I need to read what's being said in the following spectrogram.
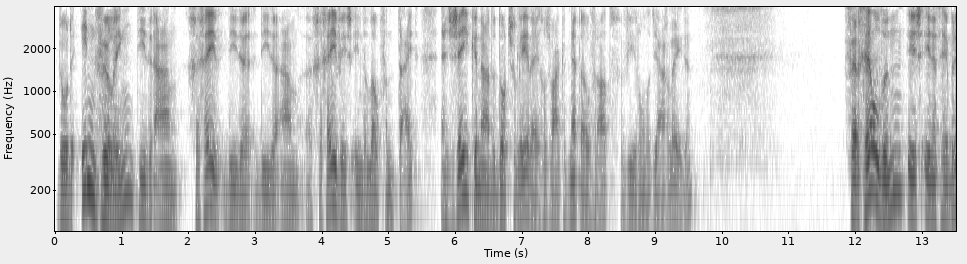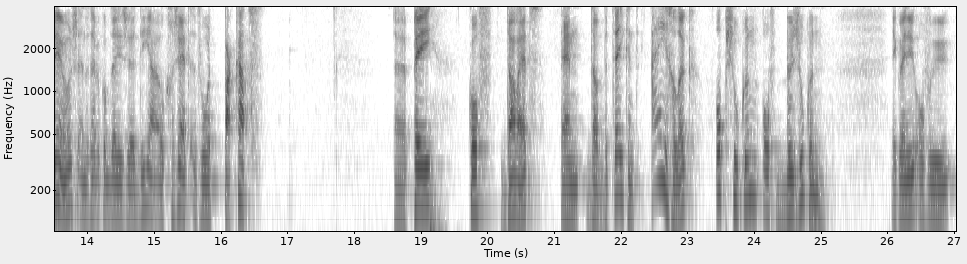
door de invulling die eraan, gegeven, die de, die eraan eh, gegeven is in de loop van de tijd. En zeker naar de Dordtse leerregels, waar ik het net over had, van 400 jaar geleden. Vergelden is in het Hebreeuws, en dat heb ik op deze dia ook gezet, het woord pakat. Uh, P, kof, dalet. En dat betekent eigenlijk opzoeken of bezoeken. Ik weet niet of u,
